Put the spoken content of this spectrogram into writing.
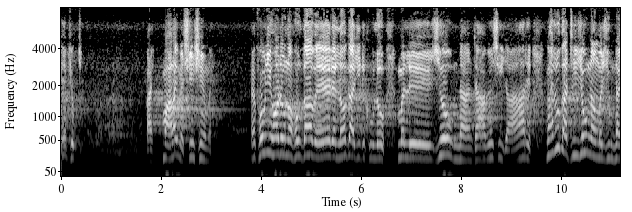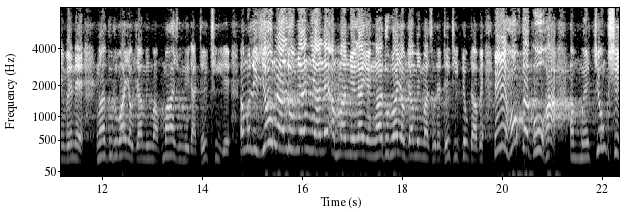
တယ်ဖြုတ်ကြည့်အဲမှားလိုက်မယ်ရှင်းရှင်းပဲအဲဘုန်းကြီးဟောတော့တော့ဟုတ်သားပဲတဲ့လောကကြီးတစ်ခုလုံးမလေးယုံနံတာပဲရှိတာတဲ့ငါတို့ကဒီယုံနံမယူနိုင်ပဲနဲ့ငါသူတော်ဘာယောက်ျားမိန်းမမှားယူနေတာဒိဋ္ဌိတဲ့အမလေးယုံနံလို့များညာနဲ့အမှန်မြင်လိုက်ရင်ငါသူတော်ဘာယောက်ျားမိန်းမဆိုတဲ့ဒိဋ္ဌိပြုတ်တာပဲဟေးဟုတ်တကူဟာအမွယ်ကျုံးရှိ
